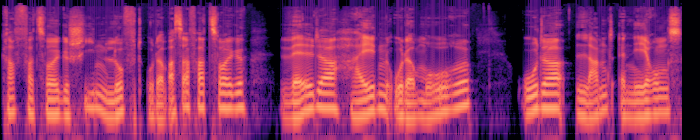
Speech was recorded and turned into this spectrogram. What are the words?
Kraftfahrzeuge, Schienen, Luft- oder Wasserfahrzeuge, Wälder, Heiden oder Moore oder Land-, Ernährungs-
